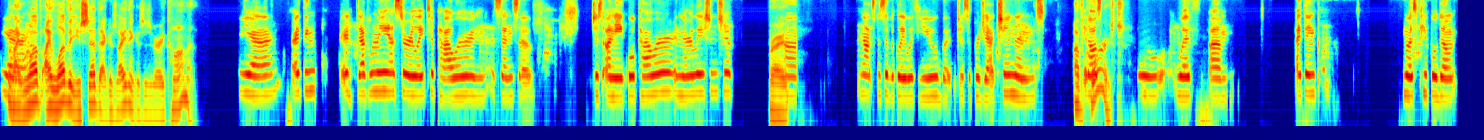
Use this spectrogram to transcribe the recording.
Yeah. But I love I love that you said that because I think this is very common. Yeah, I think it definitely has to relate to power and a sense of just unequal power in the relationship. Right. Um, not specifically with you, but just a projection. And of course. With um I think most people don't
